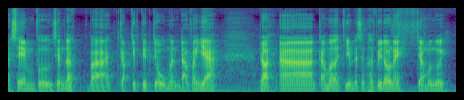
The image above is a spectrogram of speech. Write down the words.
uh, xem vườn xem đất và gặp trực tiếp chủ mình đàm phán giá. Rồi à, cảm ơn anh chị đã xem hết video này. Chào mọi người.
